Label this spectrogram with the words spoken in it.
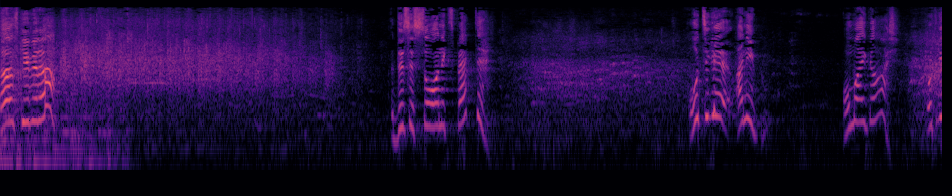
Let's give it up. This is so unexpected. 어떻게, 아니, 오 마이 갓. 어떻게,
